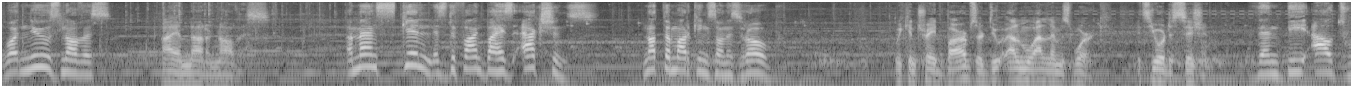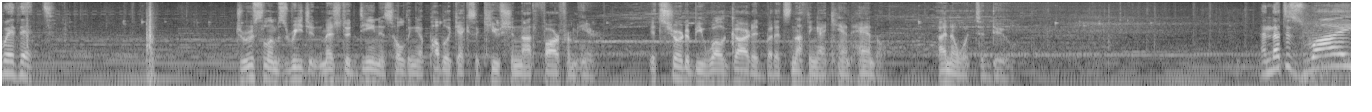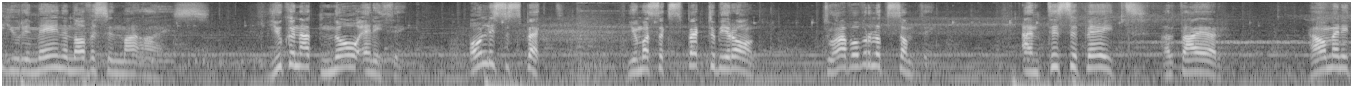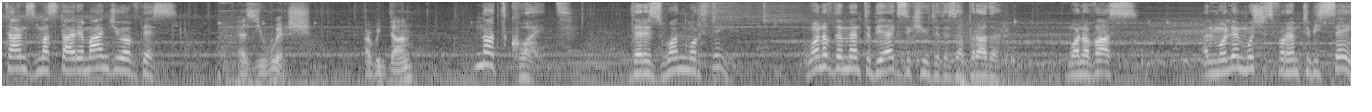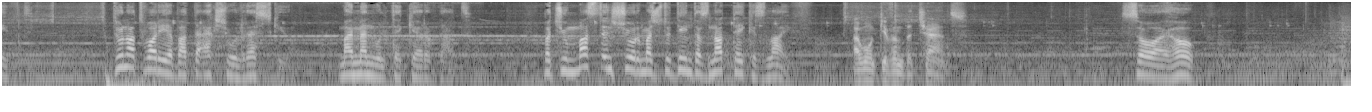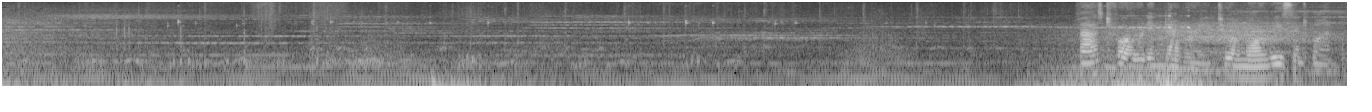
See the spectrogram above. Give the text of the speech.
What news, novice? I am not a novice. A man's skill is defined by his actions, not the markings on his robe. We can trade barbs or do Al Muallim's work. It's your decision. Then be out with it. Jerusalem's regent Majd Addin is holding a public execution not far from here. It's sure to be well guarded, but it's nothing I can't handle. I know what to do. And that is why you remain a novice in my eyes. You cannot know anything, only suspect. You must expect to be wrong, to have overlooked something. Anticipate, Altair. How many times must I remind you of this? As you wish. Are we done? Not quite. There is one more thing. One of the men to be executed is a brother. One of us. Al-Mualim wishes for him to be saved. Do not worry about the actual rescue. My men will take care of that. But you must ensure Majd Addin does not take his life. I won't give him the chance. So I hope. Fast forwarding memory to a more recent one.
